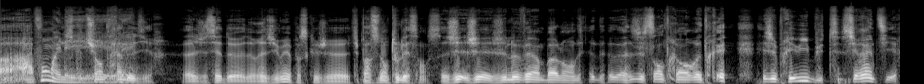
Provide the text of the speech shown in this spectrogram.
avant elle est. Ce que tu es en train de dire. Euh, j'essaie de, de, résumer parce que je, tu parti dans tous les sens. J'ai levé un ballon, j'ai centré en retrait et j'ai pris huit buts sur un tir.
